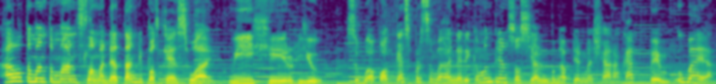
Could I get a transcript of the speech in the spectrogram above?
Halo teman-teman, selamat datang di podcast Why We Hear You Sebuah podcast persembahan dari Kementerian Sosial dan Pengabdian Masyarakat BEM Ubaya.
